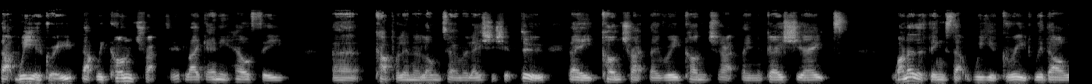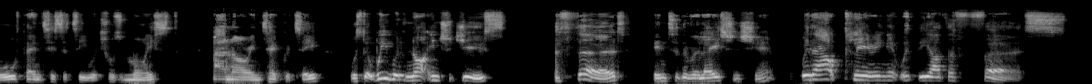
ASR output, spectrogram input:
that we agreed, that we contracted, like any healthy couple in a long term relationship do. They contract, they recontract, they negotiate. One of the things that we agreed with our authenticity, which was moist, and our integrity, was that we would not introduce a third into the relationship without clearing it with the other first.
